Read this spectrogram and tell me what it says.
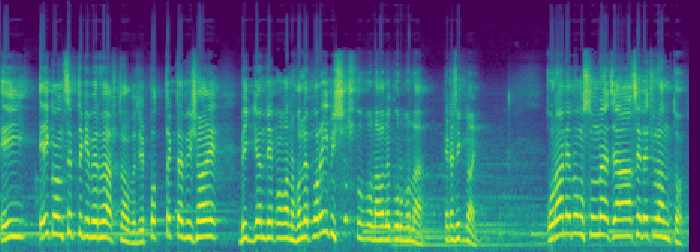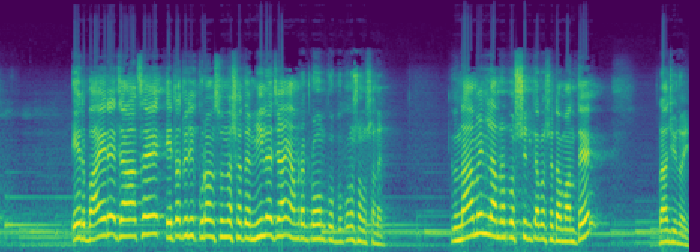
এই এই কনসেপ্ট থেকে বের হয়ে আসতে হবে যে প্রত্যেকটা বিষয় বিজ্ঞান দিয়ে প্রমাণ হলে পরেই বিশ্বাস করব, না হলে করব না। এটা ঠিক নয়। কোরআন এবং সুন্নায় যা আছে এটা চূড়ান্ত। এর বাইরে যা আছে, এটা যদি কোরআন সুন্নার সাথে মিলে যায়, আমরা গ্রহণ করব, কোনো সমস্যা নেই। কিন্তু না মিললে আমরা পশ্চিম কালো সেটা মানতে রাজি নই।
